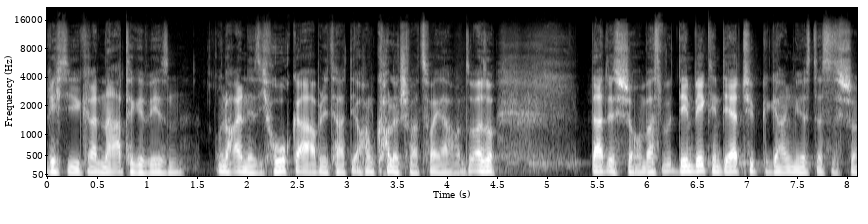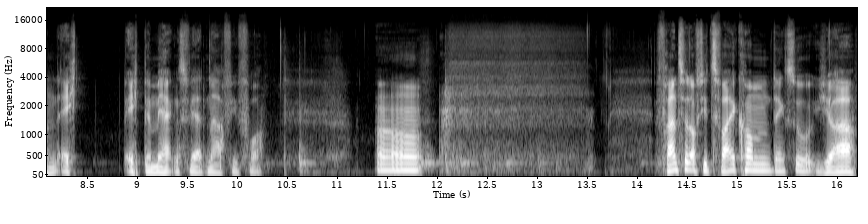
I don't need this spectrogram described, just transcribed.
richtige Granate gewesen. Und auch einer, der sich hochgearbeitet hat, der auch am College war, zwei Jahre und so. Also, das ist schon, was den Weg, den der Typ gegangen ist, das ist schon echt, echt bemerkenswert nach wie vor. Äh, Franz wird auf die 2 kommen, denkst du, ja,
